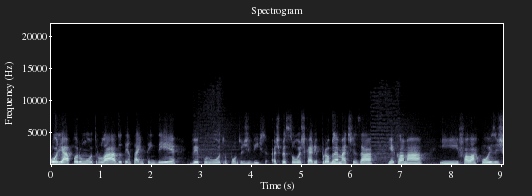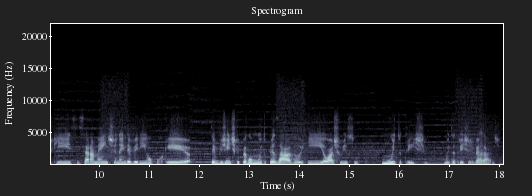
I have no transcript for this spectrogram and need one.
olhar por um outro lado, tentar entender, ver por um outro ponto de vista. As pessoas querem problematizar, reclamar e falar coisas que, sinceramente, nem deveriam, porque teve gente que pegou muito pesado e eu acho isso muito triste. Muito triste de verdade. É.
